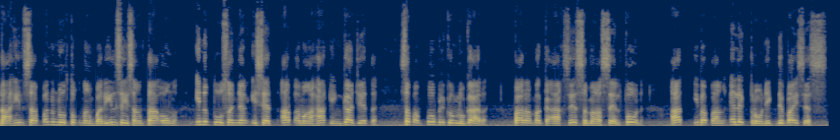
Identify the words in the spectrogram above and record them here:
dahil sa panunutok ng baril sa isang taong inutusan niyang iset up ang mga hacking gadget sa pampublikong lugar para magka-access sa mga cellphone at iba pang electronic devices.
